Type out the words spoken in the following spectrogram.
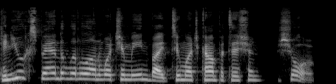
Can you expand a little on what you mean by too much competition? Sure.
